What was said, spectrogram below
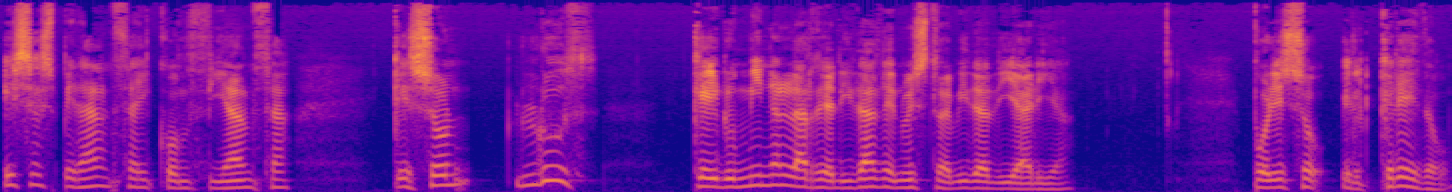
Esa esperanza y confianza que son luz que iluminan la realidad de nuestra vida diaria. Por eso el credo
